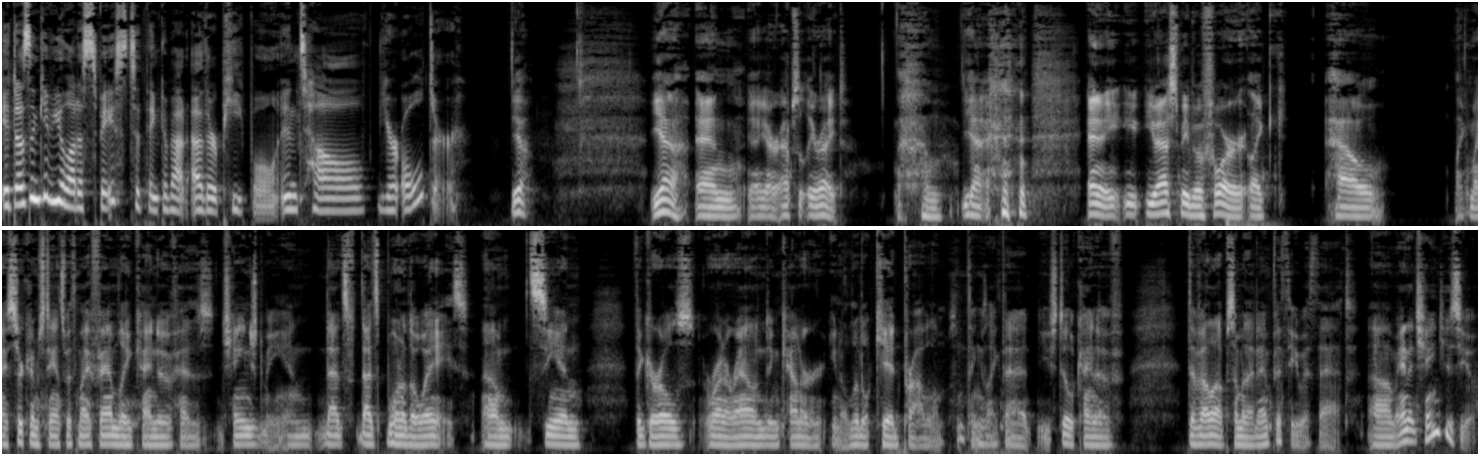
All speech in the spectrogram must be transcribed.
it doesn't give you a lot of space to think about other people until you're older. Yeah, yeah, and you're absolutely right. Um, yeah, and you, you asked me before like how like my circumstance with my family kind of has changed me, and that's that's one of the ways. Um, seeing the girls run around encounter you know little kid problems and things like that, you still kind of develop some of that empathy with that, um, and it changes you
